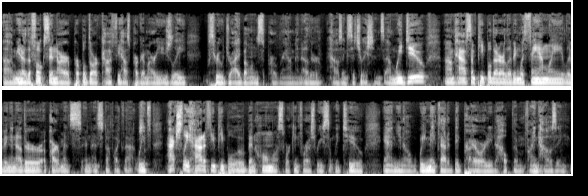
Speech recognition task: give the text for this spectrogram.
um, you know, the folks in our Purple Door Coffee House program are usually through Dry Bones program and other housing situations. Um, we do um, have some people that are living with family, living in other apartments and, and, stuff like that. We've actually had a few people who have been homeless working for us recently too, and you know we make that a big priority to help them find housing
